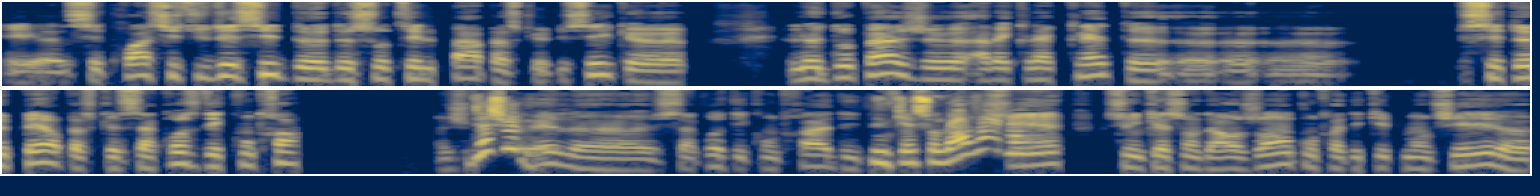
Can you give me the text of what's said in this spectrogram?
Et euh, c'est quoi si tu décides de, sauter le pas, parce que tu sais que le dopage euh, avec l'athlète, c'est de pair parce que ça cause des contrats. Bien sûr. Euh, ça cause des contrats. Des, c'est une question d'argent. Hein. C'est une question d'argent, contrat d'équipementier. Euh,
